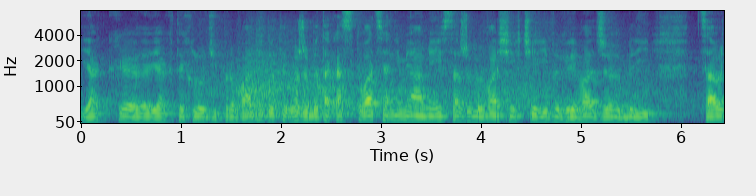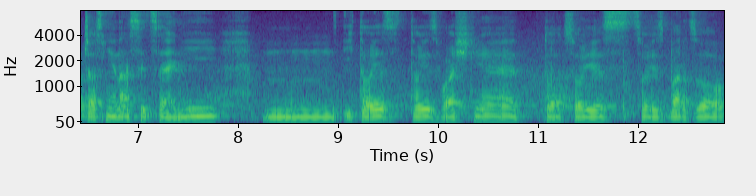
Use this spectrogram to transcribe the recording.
jak, y, jak tych ludzi prowadzić do tego, żeby taka sytuacja nie miała miejsca, żeby właśnie chcieli wygrywać, żeby byli cały czas nienasyceni mm, i to jest, to jest właśnie to, co jest, co jest bardzo,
